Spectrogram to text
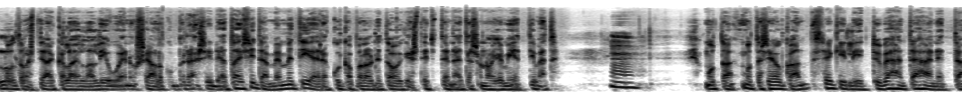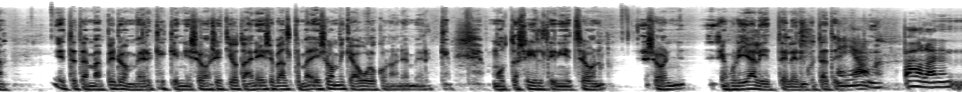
luultavasti aika lailla liuennut se alkuperäisidea. Tai sitä me emme tiedä, kuinka paljon niitä oikeasti sitten näitä sanoja miettivät. Hmm. Mutta, mutta se onkaan, sekin liittyy vähän tähän, että, että tämä pedon merkkikin, niin se on sitten jotain, ei se välttämättä, ei se ole mikään ulkonainen merkki, mutta silti niin se on, se on niin kuin jäljittelee niin kuin tätä ei juttua. Paholainen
